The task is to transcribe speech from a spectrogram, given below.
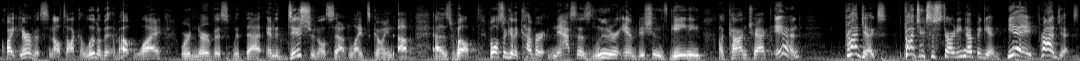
quite nervous. And I'll talk a little bit about why we're nervous with that and additional satellites going up as well. We're also going to cover NASA's lunar ambitions gaining a contract and projects Projects are starting up again. Yay, projects.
